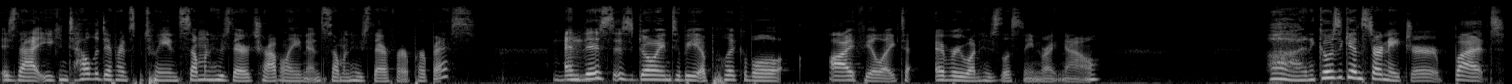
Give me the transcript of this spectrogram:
is that you can tell the difference between someone who's there traveling and someone who's there for a purpose. And this is going to be applicable, I feel like, to everyone who's listening right now. and it goes against our nature, but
